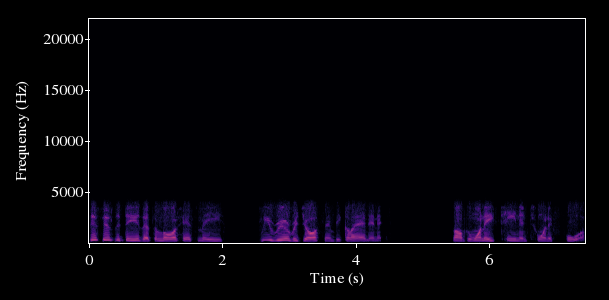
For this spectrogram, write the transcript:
This is the day that the Lord has made. We will rejoice and be glad in it. Psalms 118 and 24.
